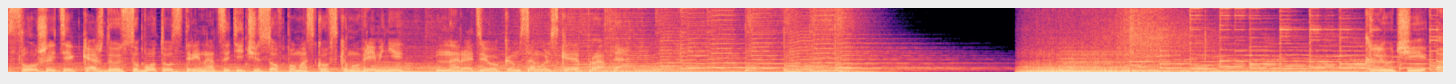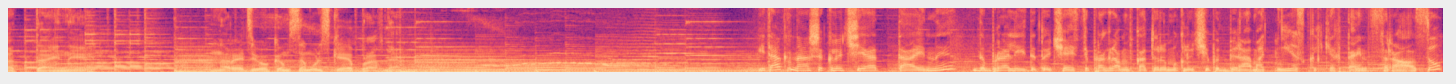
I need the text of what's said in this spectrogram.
Слушайте каждую субботу с 13 часов по московскому времени на радио «Комсомольская правда». Ключи от тайны. На радио «Комсомольская правда». Итак, наши ключи от тайны добрались до той части программы, в которой мы ключи подбираем от нескольких тайн сразу.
